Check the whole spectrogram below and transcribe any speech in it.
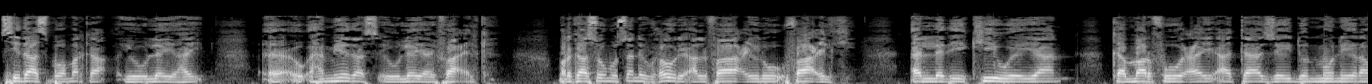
sidaas bo marka yuu leeyahay ahamiyadaas uu leeyahay faacilka. Markaasuu musanif wuxuu iri alfaacilu faacilki aladii kii weeyaan ka marfuucay ataa zaydun muniiran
